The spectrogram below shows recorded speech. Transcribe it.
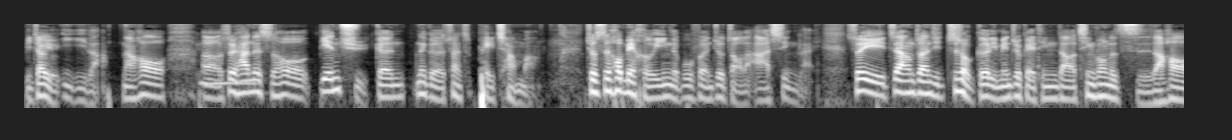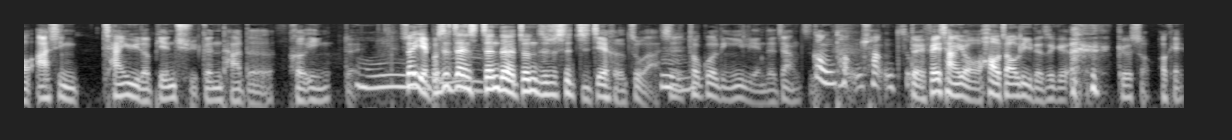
比较有意义啦。然后呃，所以他那时候编曲跟那个算是配唱嘛，就是后面合音的部分就找了阿信来，所以这张专辑这首歌里面就可以听到清风的词，然后阿信。参与了编曲跟他的合音，对，哦、所以也不是真真的真的就是直接合作啊，嗯、是透过林忆莲的这样子共同创作，对，非常有号召力的这个 歌手。OK，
